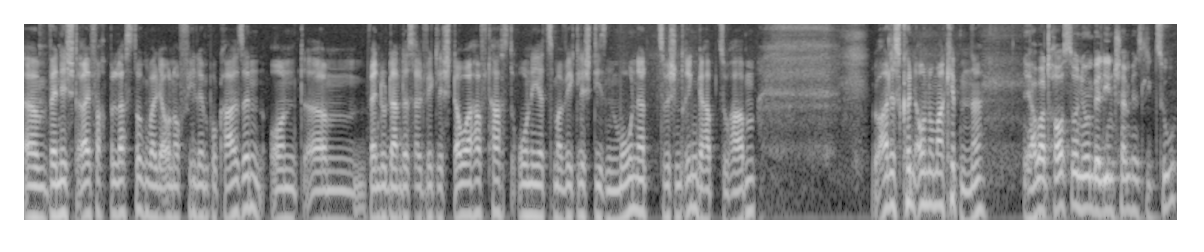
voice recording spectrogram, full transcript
Ähm, wenn nicht Dreifachbelastung, weil ja auch noch viele im Pokal sind. Und ähm, wenn du dann das halt wirklich dauerhaft hast, ohne jetzt mal wirklich diesen Monat zwischendrin gehabt zu haben, ja, das könnte auch nochmal kippen, ne? Ja, aber traust du Union Berlin Champions League zu?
